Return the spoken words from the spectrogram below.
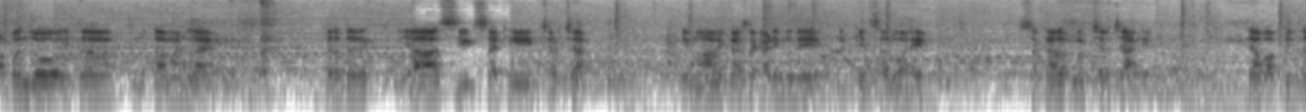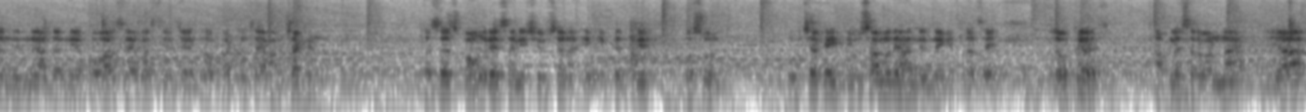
आपण जो इथं मुद्दा मांडलाय खरं तर या सीटसाठी चर्चा ही महाविकास आघाडीमध्ये नक्कीच चालू आहे. सकारात्मक चर्चा आहे. त्या बाबतीतला निर्णय आदरणीय पवारसाहेब असतील जयंतराव पाटील साहेब आमच्याकडनं तसंच काँग्रेस आणि शिवसेना हे एकत्रित बसून पुढच्या काही दिवसामध्ये हा निर्णय घेतला जाईल. लवकरच आपल्या सर्वांना या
